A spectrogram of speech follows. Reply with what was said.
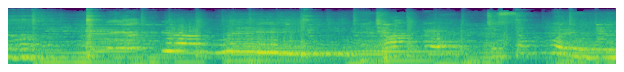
love, love me, try to get to somewhere.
